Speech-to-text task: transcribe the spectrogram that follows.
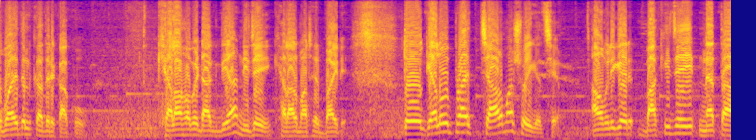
ওবায়দুল কাদের কাকু? খেলা হবে ডাক দিয়া, নিজেই খেলার মাঠের বাইরে। তো গেল প্রায় চার মাস হয়ে গেছে। আওয়ামী লীগের বাকি যে নেতা,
